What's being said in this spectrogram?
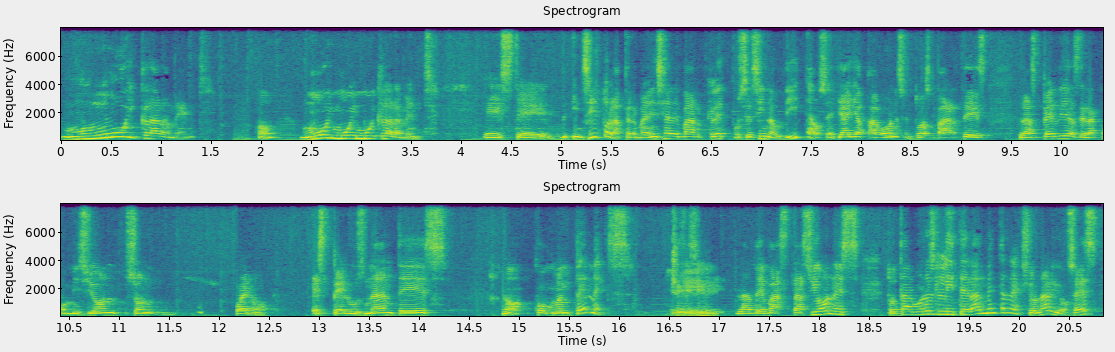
muy claramente, ¿no? Muy, muy, muy claramente. Este, insisto, la permanencia de Barclay pues es inaudita, o sea, ya hay apagones en todas partes, las pérdidas de la comisión son, bueno, espeluznantes, ¿no? Como en Pemex. Sí, La devastación es total, bueno, es literalmente reaccionario, o sea, es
